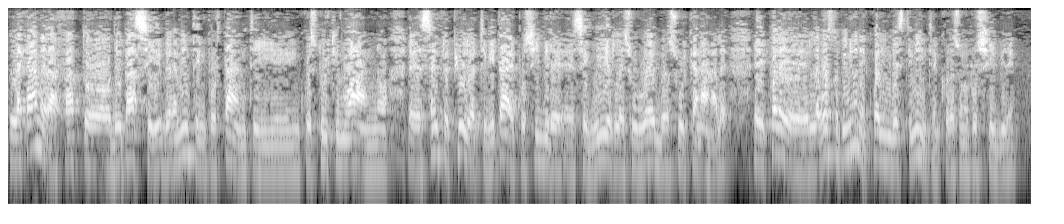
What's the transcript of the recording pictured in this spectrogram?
La Camera ha fatto dei passi veramente importanti in quest'ultimo anno, eh, sempre più le attività è possibile eh, seguirle sul web o sul canale. Eh, qual è la vostra opinione e quali investimenti ancora sono possibili?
